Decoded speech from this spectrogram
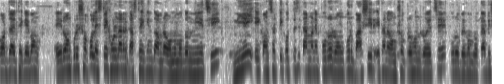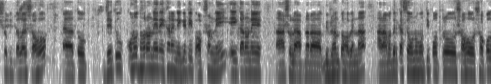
পর্যায় থেকে এবং এই রংপুরের সকল স্টেক হোল্ডারের কাছ থেকে কিন্তু আমরা অনুমোদন নিয়েছি। নিয়েই এই কনসার্টটি করতেছি। তার মানে পুরো রংপুরবাসীর এখানে অংশগ্রহণ রয়েছে। পুরো বেগম রোকেয়া বিশ্ববিদ্যালয় সহ। তো যেহেতু কোনো ধরনের এখানে নেগেটিভ অপশন নেই, এই কারণে আসলে আপনারা বিভ্রান্ত হবেন না। আর আমাদের কাছে অনুমতিপত্র সহ সকল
